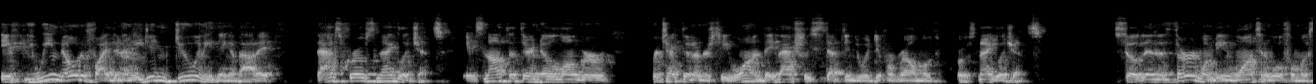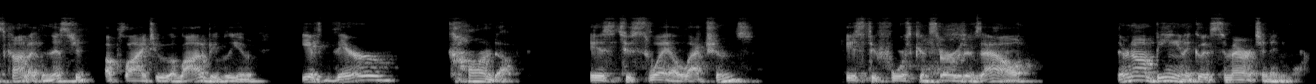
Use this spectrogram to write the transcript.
If we notified them and they didn't do anything about it, that's gross negligence. It's not that they're no longer protected under C1, they've actually stepped into a different realm of gross negligence. So then the third one being wanton and willful misconduct, and this should apply to a lot of people. If their conduct is to sway elections, is to force conservatives out, they're not being a good Samaritan anymore.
